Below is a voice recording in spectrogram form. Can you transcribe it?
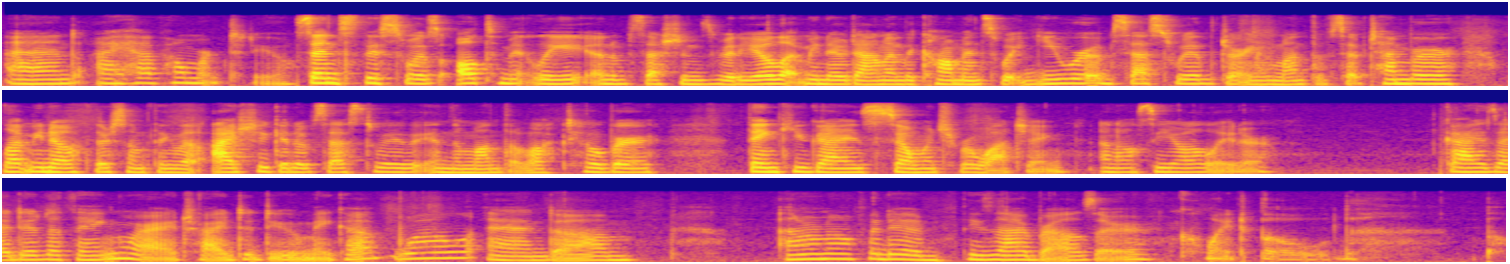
and I have homework to do. Since this was ultimately an obsessions video, let me know down in the comments what you were obsessed with during the month of September. Let me know if there's something that I should get obsessed with in the month of October. Thank you guys so much for watching, and I'll see you all later. Guys, I did a thing where I tried to do makeup well, and um, I don't know if I did. These eyebrows are quite bold. Bold.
